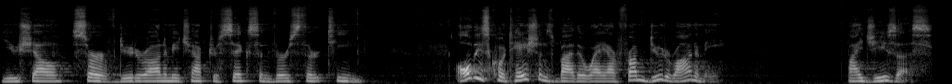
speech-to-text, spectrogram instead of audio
you shall serve. Deuteronomy chapter 6 and verse 13. All these quotations, by the way, are from Deuteronomy by Jesus.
